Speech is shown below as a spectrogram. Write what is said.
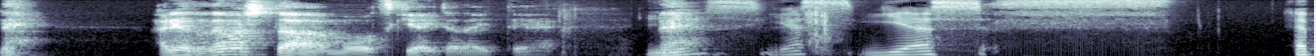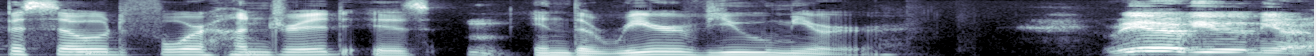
ね。ありがとうございました。もうお付き合いいただいて。Yes, yes, yes. Episode 400 is Hmm. in the rear view mirror. rear view mirror.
